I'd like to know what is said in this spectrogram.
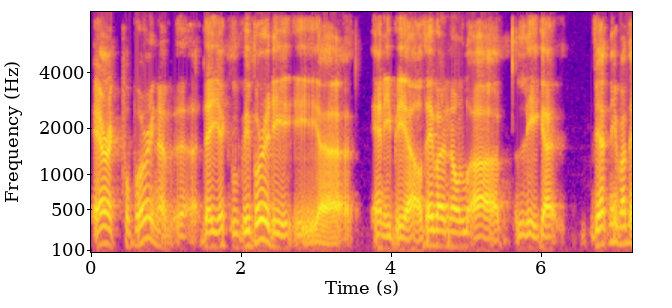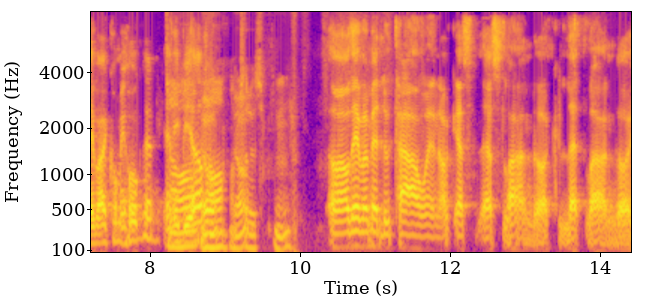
Eric, på början av, det gick, vi började i, i NEBL. Det var någon liga. Vet ni vad det var? Kommer ihåg den? NEBL? Ja, ja absolut. Mm. Ja, det var med Litauen och Est Estland och Lettland och,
